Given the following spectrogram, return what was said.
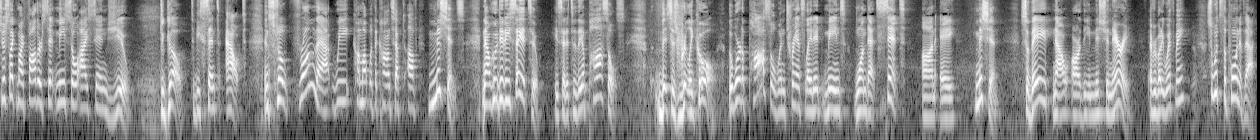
just like my Father sent me, so I send you to go, to be sent out. And so from that, we come up with the concept of missions. Now, who did he say it to? He said it to the apostles. This is really cool. The word apostle, when translated, means one that sent on a mission. So they now are the missionary. Everybody with me? Yep. So, what's the point of that?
